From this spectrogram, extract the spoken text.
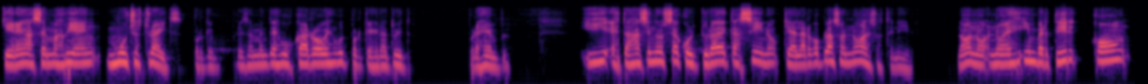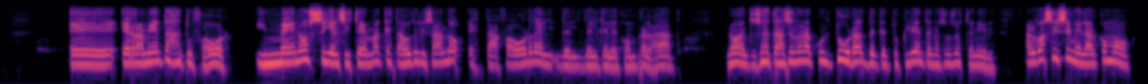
Quieren hacer más bien muchos trades, porque precisamente es buscar Robinhood porque es gratuito, por ejemplo. Y estás haciendo esa cultura de casino que a largo plazo no es sostenible. No, no, no es invertir con eh, herramientas a tu favor y menos si el sistema que estás utilizando está a favor del, del, que le compra la data. ¿no? Entonces estás haciendo una cultura de que tus clientes no son sostenibles. Algo así similar como,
